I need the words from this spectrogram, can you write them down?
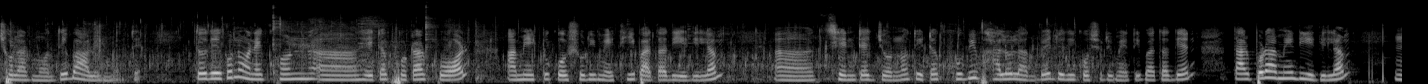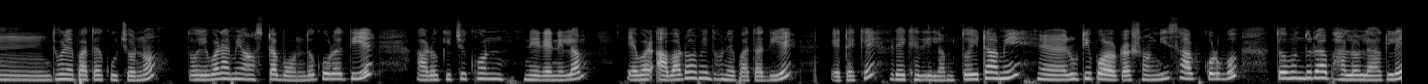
ছোলার মধ্যে বা আলুর মধ্যে। তো দেখুন অনেকক্ষণ এটা ফোটার পর আমি একটু কসুরি মেথি পাতা দিয়ে দিলাম। সেন্টের জন্য। তো এটা খুবই ভালো লাগবে যদি কসুরি মেথি পাতা দেন। তারপর আমি দিয়ে দিলাম ধনে পাতা কুচোনো। তো এবার আমি আঁচটা বন্ধ করে দিয়ে আরও কিছুক্ষণ নেড়ে নিলাম। এবার আবারও আমি ধনে পাতা দিয়ে এটাকে রেখে দিলাম। তো এটা আমি রুটি পরোটার সঙ্গেই সার্ভ করব। তো বন্ধুরা, ভালো লাগলে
